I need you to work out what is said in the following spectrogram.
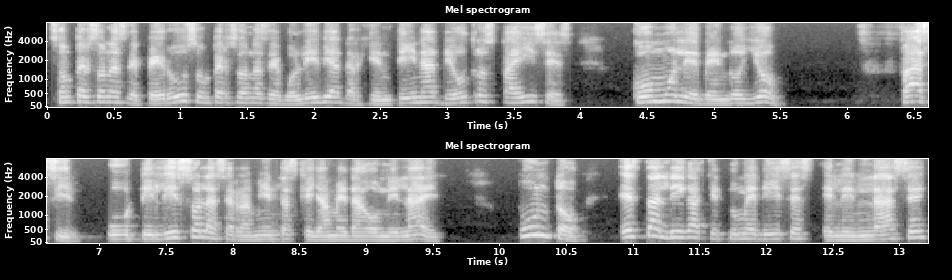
son personas de Perú, son personas de Bolivia, de Argentina, de otros países. ¿Cómo le vendo yo? Fácil, utilizo las herramientas que ya me da OmniLife. Punto. Esta liga que tú me dices, el enlace,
